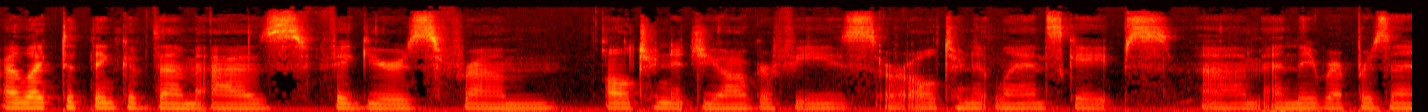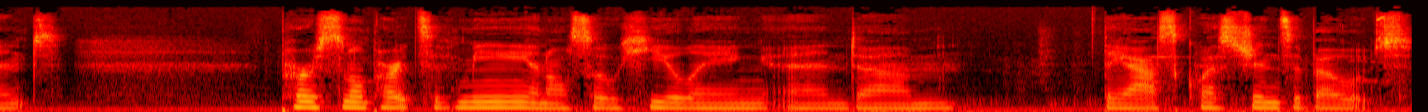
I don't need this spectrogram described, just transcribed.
I like to think of them as figures from alternate geographies or alternate landscapes. Um, and they represent personal parts of me and also healing. And um, they ask questions about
